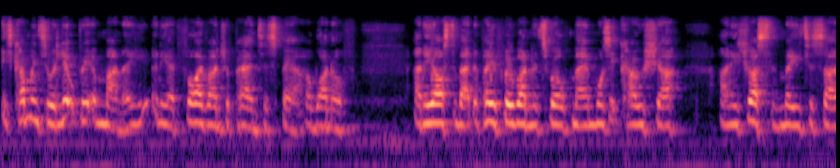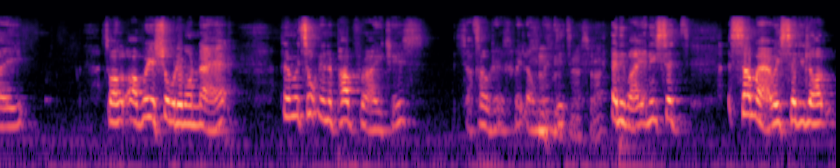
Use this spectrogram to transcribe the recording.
he's coming to a little bit of money and he had £500 to spare, a one off. And he asked about the people who won the 12 man, was it kosher? And he trusted me to say, so I, I reassured him on that. Then we're talking in the pub for ages. I told you it was a bit long winded. That's all right. Anyway, and he said, somehow he said he like,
